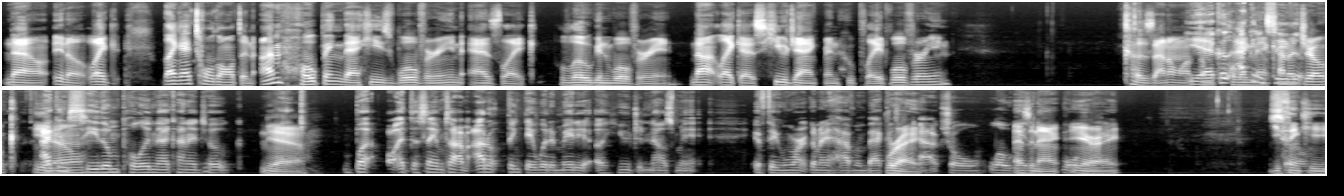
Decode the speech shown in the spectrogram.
Now, you know, like like I told Alton, I'm hoping that he's Wolverine as like Logan Wolverine, not like as Hugh Jackman who played Wolverine. Cause I don't want Yeah, them 'cause I can that see kind of joke. I know? can see them pulling that kind of joke, yeah. but at the same time, I don't think they would have made it a huge announcement if they weren't going to have him back as Right. an actual Logan. As an act, you're right. You think he?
